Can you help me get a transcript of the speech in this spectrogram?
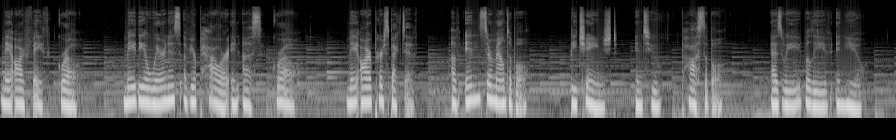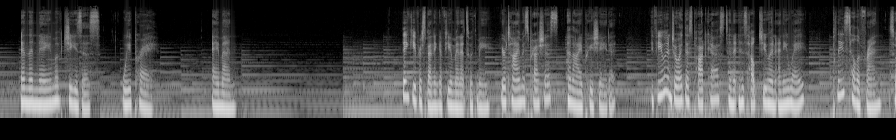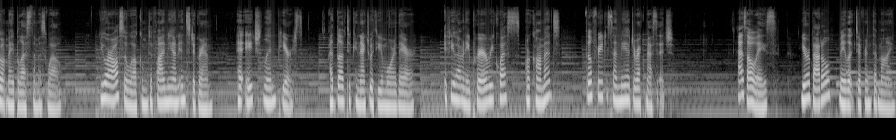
may our faith grow. May the awareness of your power in us grow. May our perspective of insurmountable be changed into possible as we believe in you. In the name of Jesus, we pray. Amen. Thank you for spending a few minutes with me. Your time is precious, and I appreciate it. If you enjoyed this podcast and it has helped you in any way, please tell a friend so it may bless them as well. You are also welcome to find me on Instagram at hlynnpierce. I'd love to connect with you more there. If you have any prayer requests or comments, feel free to send me a direct message. As always, your battle may look different than mine,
